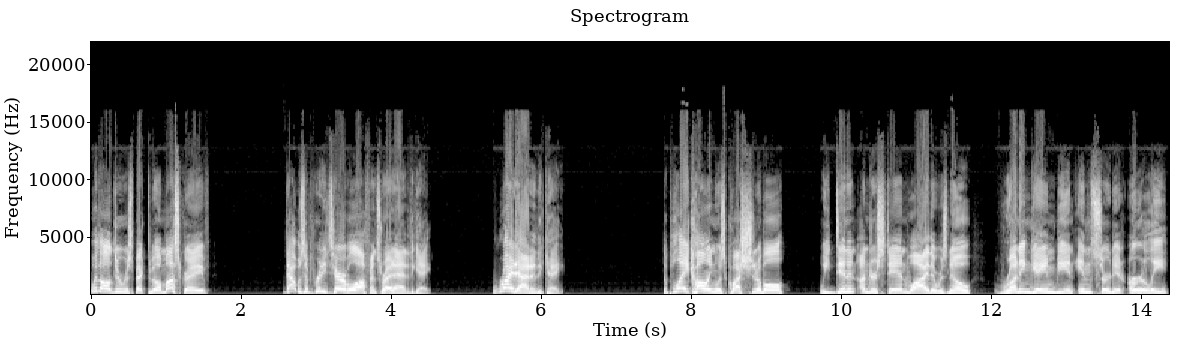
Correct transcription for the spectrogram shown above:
with all due respect to Bill Musgrave, that was a pretty terrible offense right out of the gate. Right out of the gate. The play calling was questionable. We didn't understand why there was no running game being inserted early.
